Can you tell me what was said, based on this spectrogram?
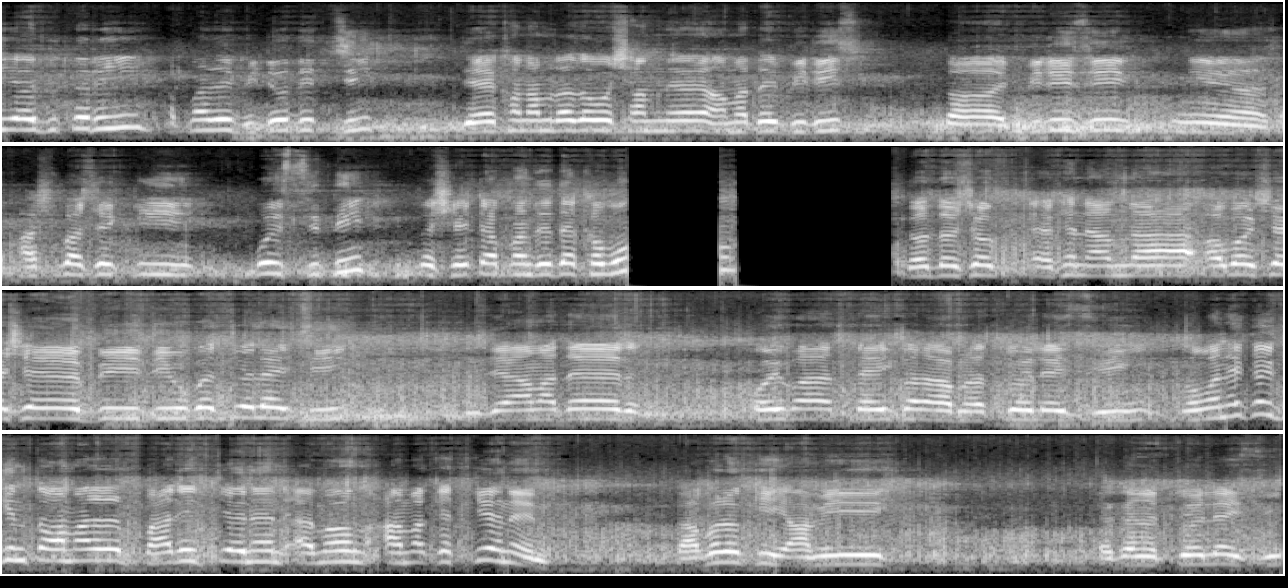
ইয়ের ভিতরেই আপনাদের ভিডিও দিচ্ছি যে এখন আমরা যাব সামনে আমাদের ব্রিজ। তো ব্রিজের আশপাশে কি পরিস্থিতি, তো সেটা আপনাদের দেখাবো। তো দর্শক, এখানে আমরা অবশেষে ব্রিজ উপরে চলে এসেছি। যে আমাদের ওইবার এই করে আমরা চলে এসেছি। তো অনেকে কিন্তু আমার বাড়ি চেনেন এবং আমাকে চেনেন। তারপরেও কি, আমি এখানে চলে এসেছি।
